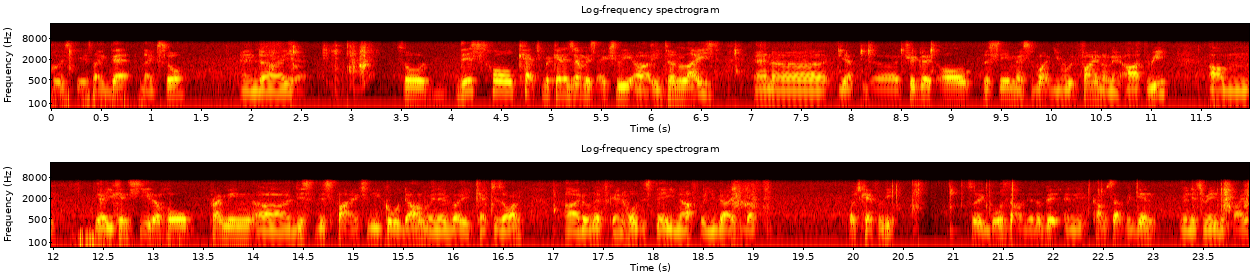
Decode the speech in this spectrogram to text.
So it stays like that like so. And uh, yeah. So this whole catch mechanism is actually uh, internalized and uh, yep the trigger is all the same as what you would find on an R3 um, yeah you can see the whole priming uh, this this part actually go down whenever it catches on. Uh, I don't know if you can hold it steady enough for you guys but watch carefully. So it goes down a little bit and it comes up again when it's ready to fire.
